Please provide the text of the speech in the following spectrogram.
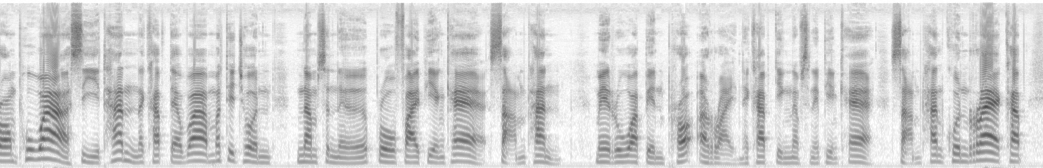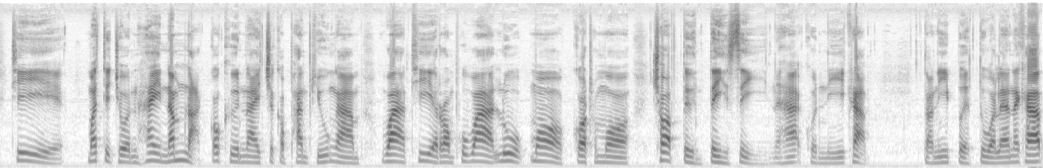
รองผู้ว่า 4 ท่านนะครับ แต่ว่ามติชนนำเสนอโปรไฟล์เพียงแค่ 3 ท่าน ไม่รู้ว่าเป็นเพราะอะไรนะครับ จึงนำเสนอเพียงแค่ 3 ท่านคนแรกครับ ที่มติชนให้น้ำหนักก็คือนายจักรพันธ์ผิวงาม ว่าที่รองผู้ว่าลูกหม้อกทม ชอบตื่นตีสี่นะฮะคนนี้ครับ ตอนนี้เปิดตัวแล้วนะครับ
